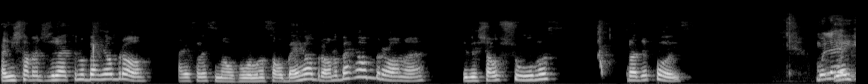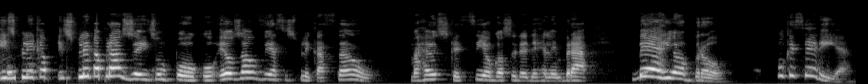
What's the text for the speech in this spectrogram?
A gente tava direto no BR Bro. Aí eu falei assim: não, vou lançar o BR Bro no BR Bro, né? E deixar os churras pra depois. Mulher, aí- explica, explica pra gente um pouco. Eu já ouvi essa explicação, mas eu esqueci, eu gostaria de relembrar. Berriobro, o que seria?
